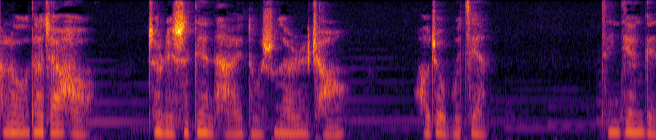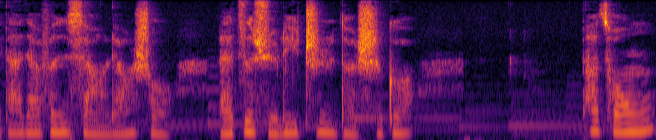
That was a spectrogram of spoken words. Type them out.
Hello，大家好，这里是电台读书的日常，好久不见。今天给大家分享两首来自许立志的诗歌。他从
